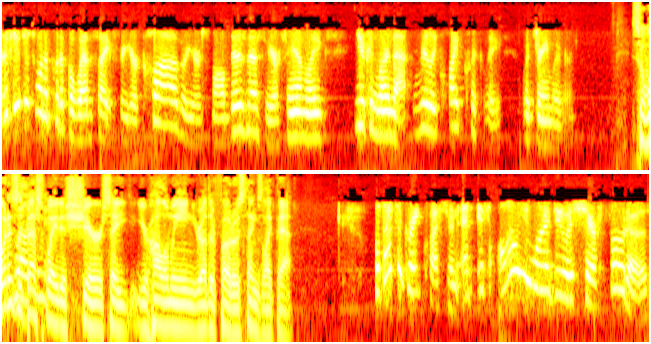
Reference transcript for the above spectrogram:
But if you just want to put up a website for your club or your small business or your family, you can learn that really quite quickly with Dreamweaver. So, what is Well, the best you know- way to share, say, your Halloween, your other photos, things like that? Well, that's a great question. And if all you want to do is share photos,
